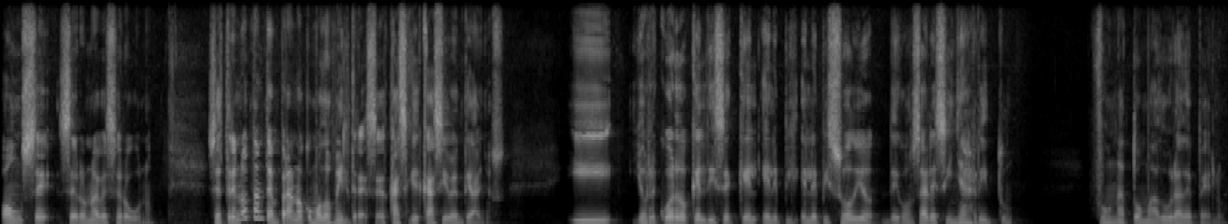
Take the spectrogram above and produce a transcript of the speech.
110901. Se estrenó tan temprano como 2013, es casi, casi 20 años. Y yo recuerdo que él dice que el, el el episodio de González Iñárritu fue una tomadura de pelo.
